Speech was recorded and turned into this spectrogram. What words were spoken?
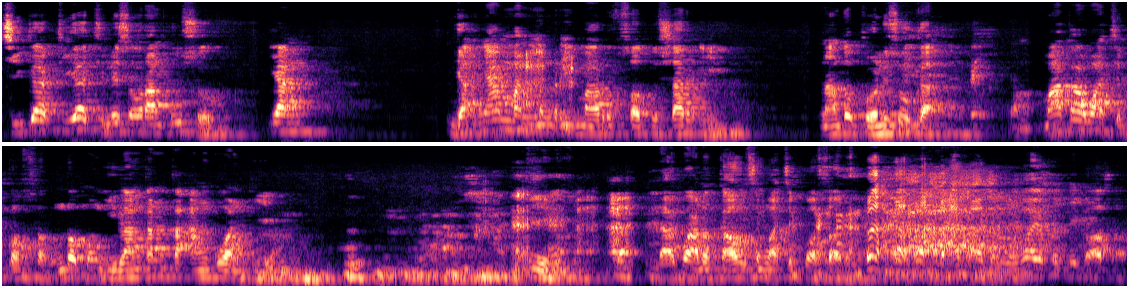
jika dia jenis orang khusyuk yang nggak nyaman menerima suatu syari, nanti bonus juga, maka wajib kosong untuk menghilangkan keangkuhan dia. Iya. Nah, aku ada kaul sing wajib kosong. Aku ya penting kosong.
